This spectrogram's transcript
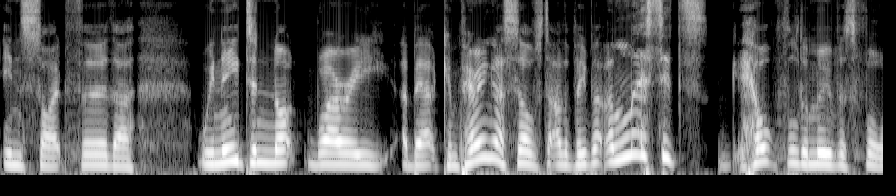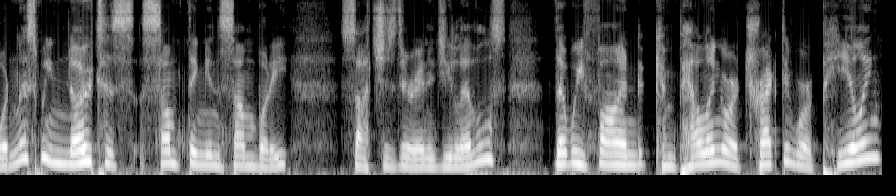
insight further, we need to not worry about comparing ourselves to other people unless it's helpful to move us forward. Unless we notice something in somebody, such as their energy levels, that we find compelling or attractive or appealing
